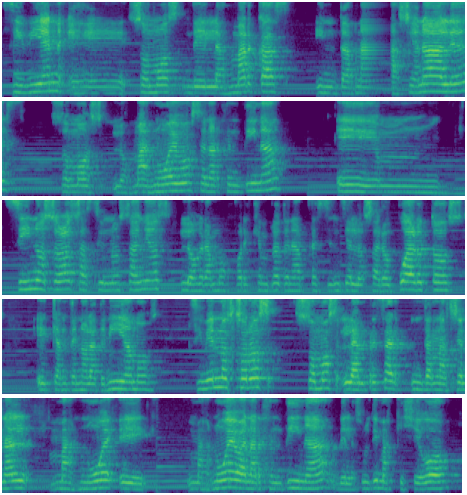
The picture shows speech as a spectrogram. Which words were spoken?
si bien eh, somos de las marcas internacionales, somos los más nuevos en Argentina, eh, sí nosotros hace unos años logramos, por ejemplo, tener presencia en los aeropuertos, eh, que antes no la teníamos. Si bien nosotros somos la empresa internacional más, eh, más nueva en Argentina, de las últimas que llegó,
